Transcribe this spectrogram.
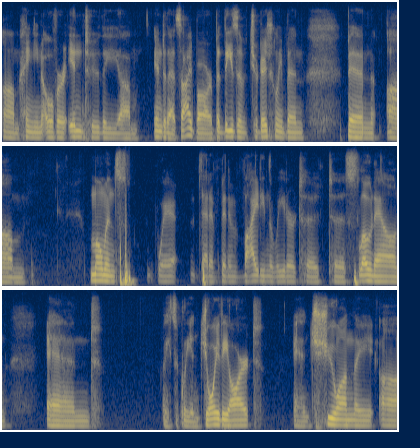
um, hanging over into the um, into that sidebar. But these have traditionally been been um, moments where that have been inviting the reader to to slow down and basically enjoy the art and chew on the uh,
